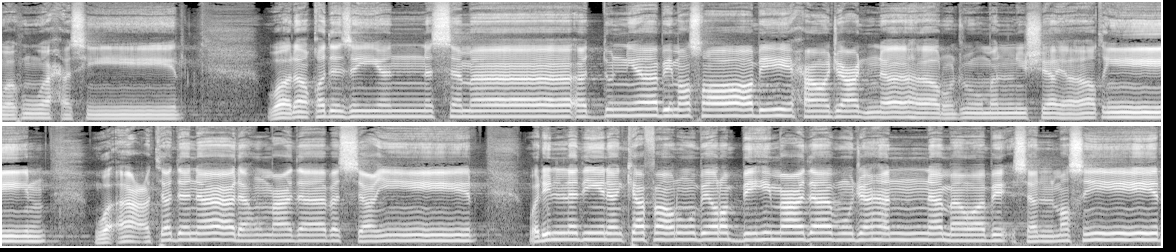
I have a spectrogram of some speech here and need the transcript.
وهو حسير. ولقد زينا السماء الدنيا بمصابيح وجعلناها رجوما للشياطين وأعتدنا لهم عذاب السعير. وللذين كفروا بربهم عذاب جهنم وبئس المصير.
